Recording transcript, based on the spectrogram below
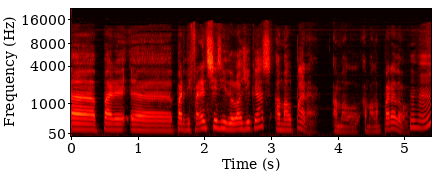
eh, per, eh, per diferències ideològiques amb el pare, amb l'emperador. Uh -huh.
